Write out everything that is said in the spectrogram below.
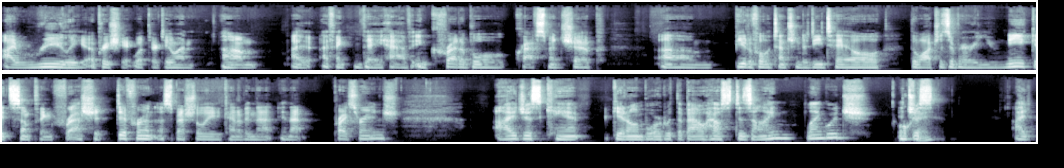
I really appreciate what they're doing. Um, I, I, think they have incredible craftsmanship, um, beautiful attention to detail. The watches are very unique. It's something fresh, different, especially kind of in that in that price range. I just can't get on board with the Bauhaus design language. It okay. just I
